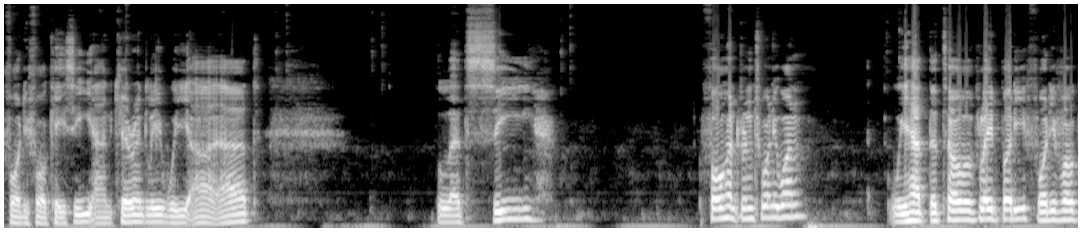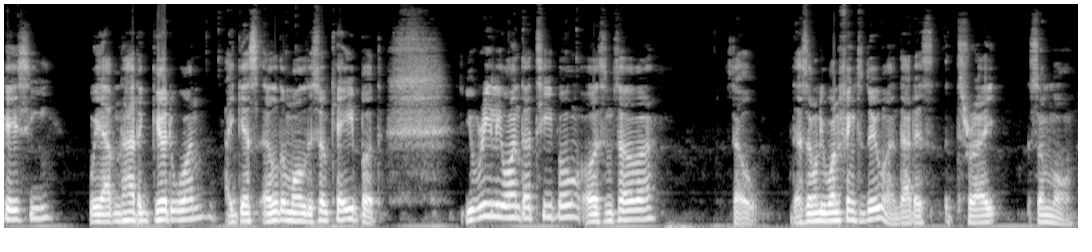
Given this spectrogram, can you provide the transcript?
44 kc and currently we are at let's see 421 we had the Tower Plate Buddy 44 kc we haven't had a good one. I guess elder maul is okay but you really want that T-bow or some silver so there's only one thing to do and that is try some more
